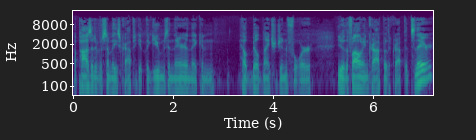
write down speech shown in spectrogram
a positive of some of these crops. You get legumes in there, and they can help build nitrogen for either the following crop or the crop that's there,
